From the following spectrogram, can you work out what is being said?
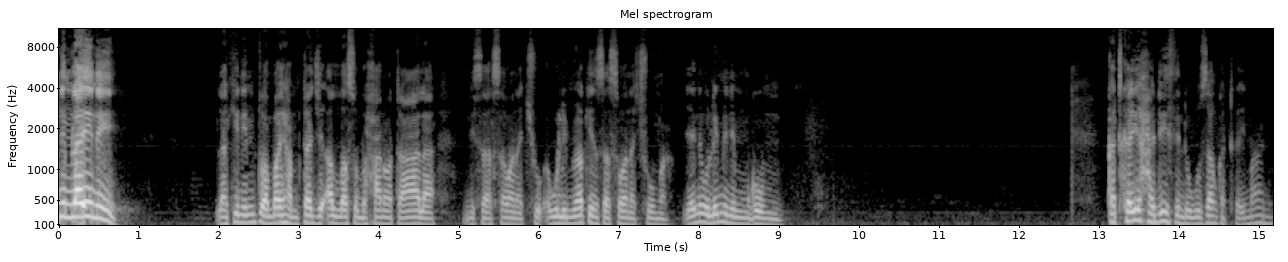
ni, mlaini. Lakini mtu ambaye hamtaji allah subhanahu wa taala ni sawasawa na ulimi wake ni sawasawa na chuma. Yaani ulimi ni mgumu katika hii hadithi ndugu zangu katika imani.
